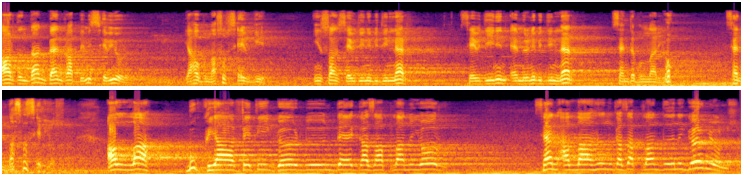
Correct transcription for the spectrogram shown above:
ardından ben Rabbimi seviyorum. Ya bu nasıl sevgi? İnsan sevdiğini bir dinler, sevdiğinin emrini bir dinler. Sende bunlar yok. Sen nasıl seviyorsun? Allah bu kıyafeti gördüğünde gazaplanıyor. Sen Allah'ın gazaplandığını görmüyor musun?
